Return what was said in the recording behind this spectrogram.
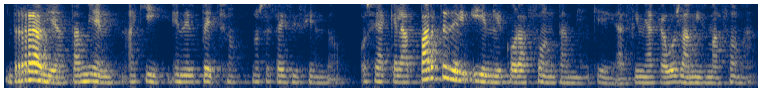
Rabia también, aquí, en el pecho, nos estáis diciendo. O sea que la parte del... y en el corazón también, que al fin y al cabo es la misma zona.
